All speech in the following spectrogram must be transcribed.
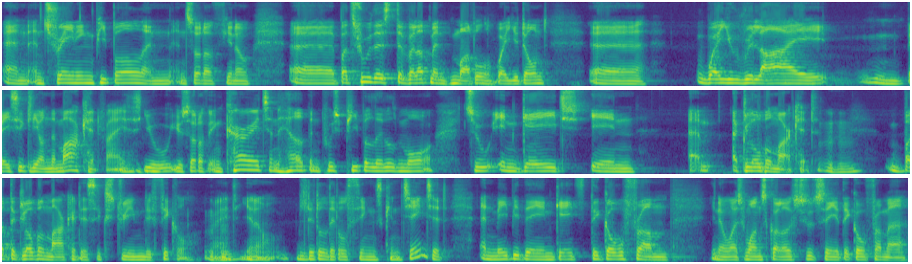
and and training people and and sort of you know, uh, but through this development model where you don't uh, where you rely mm, basically on the market right? You you sort of encourage and help and push people a little more to engage in um, a global market. Mm-hmm but the global market is extremely fickle right mm-hmm. you know little little things can change it and maybe they engage they go from you know as one scholar should say they go from a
